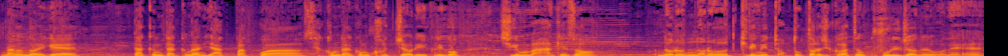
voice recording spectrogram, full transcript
나는 너에게 따끈따끈한 약밥과 새콤달콤 겉절이 그리고 지금 막 해서 노릇노릇 기름이 똑똑 떨어질 것 같은 굴전을 원해.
